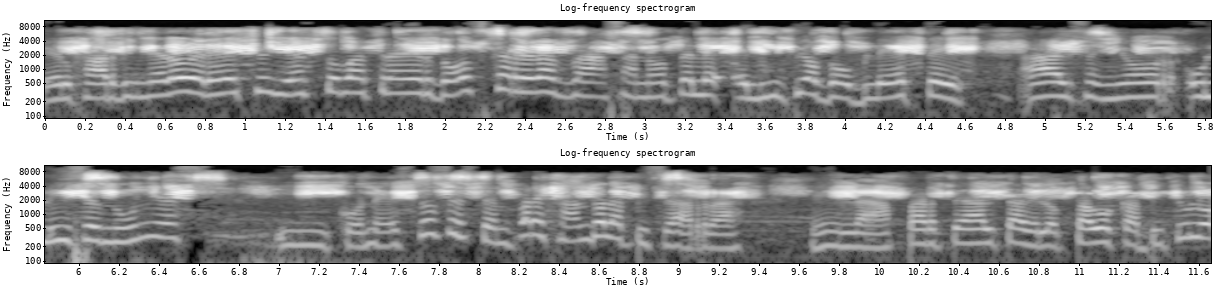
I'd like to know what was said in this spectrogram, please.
El jardinero derecho y esto va a traer dos carreras más. Anótele el limpio doblete al señor Ulises Núñez. Y con esto se está emparejando la pizarra. En la parte alta del octavo capítulo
